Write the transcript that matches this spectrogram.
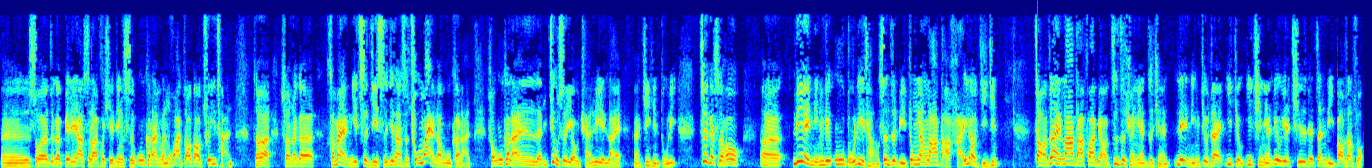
嗯，说这个别利亚斯拉夫协定使乌克兰文化遭到摧残，是吧？说那个赫迈尔尼茨基实际上是出卖了乌克兰，说乌克兰人就是有权利来呃进行独立。这个时候，呃，列宁的乌独立场甚至比中央拉达还要激进。早在拉达发表自治宣言之前，列宁就在一九一七年六月七日的《真理报》上说。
